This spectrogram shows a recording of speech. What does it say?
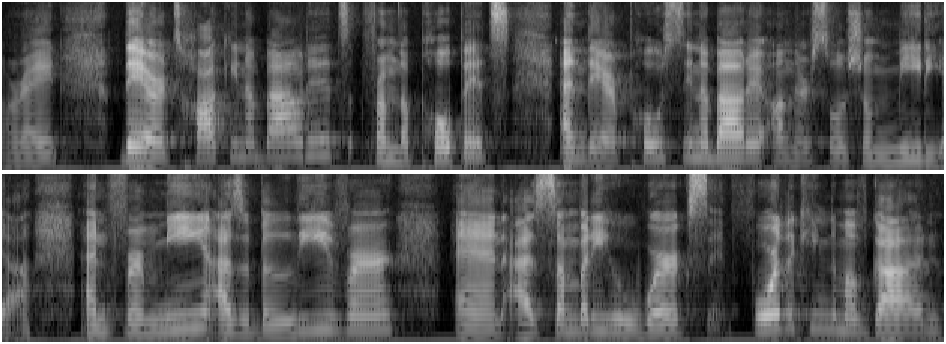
All right. They are talking about it from the pulpits and they are posting about it on their social media. And for me, as a believer and as somebody who works for the kingdom of God,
